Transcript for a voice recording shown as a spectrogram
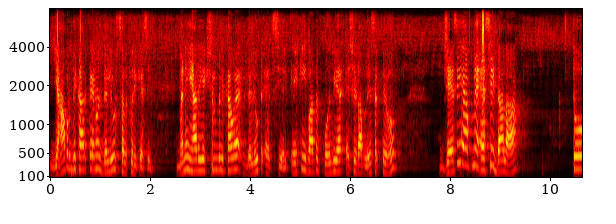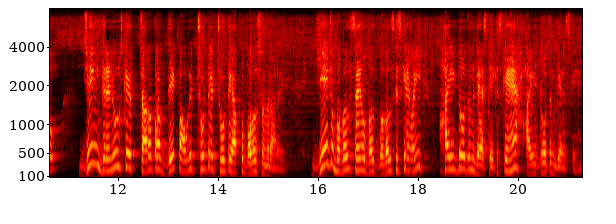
यहाँ पर दिखा रखा है डेल्यूट सल्फ्यूरिक एसिड मैंने यहाँ रिएक्शन में लिखा हुआ है डेल्यूट एचसीएल एक ही बात कोई भी एसिड आप ले सकते हो। जैसे ही आपने एसिड डाला तो जिंक ग्रेन्यूल्स के चारों तरफ़ देख पाओगे छोटे छोटे आपको बबल्स नज़र आ रहे हैं। ये जो बबल्स हैं, वो बबल्स किसके हैं भाई? हाइड्रोजन गैस के, किसके हैं? हाइड्रोजन गैस के हैं।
